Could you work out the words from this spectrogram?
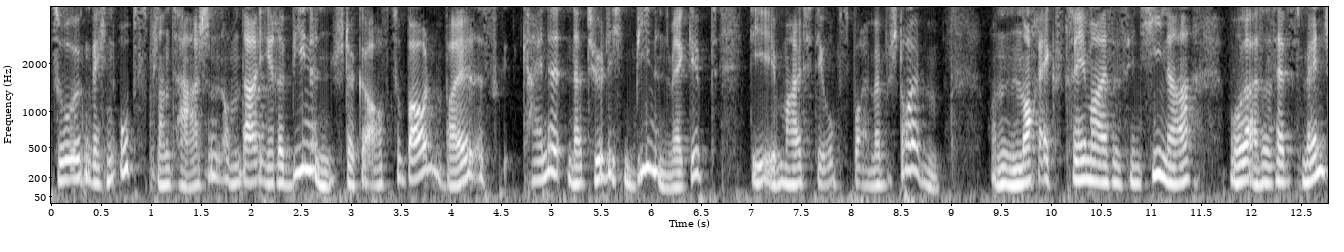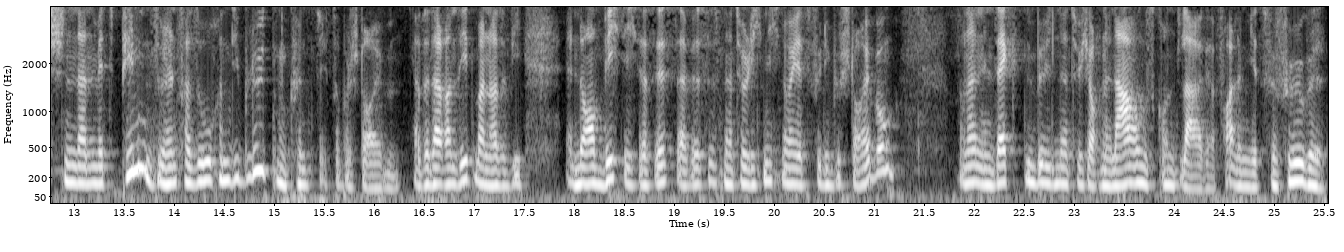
zu irgendwelchen Obstplantagen, um da ihre Bienenstöcke aufzubauen, weil es keine natürlichen Bienen mehr gibt, die eben halt die Obstbäume bestäuben. Und noch extremer ist es in China, wo also selbst Menschen dann mit Pinseln versuchen, die Blüten künstlich zu bestäuben. Also daran sieht man also, wie enorm wichtig das ist. Aber es ist natürlich nicht nur jetzt für die Bestäubung, sondern Insekten bilden natürlich auch eine Nahrungsgrundlage, vor allem jetzt für Vögel,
